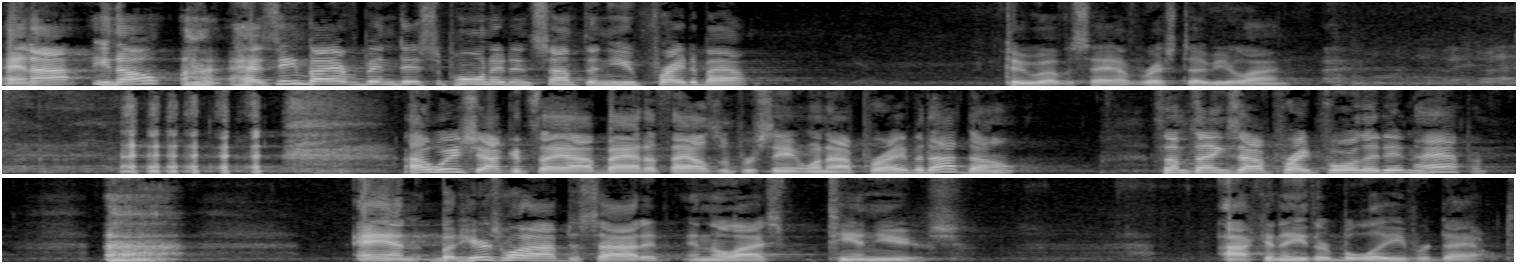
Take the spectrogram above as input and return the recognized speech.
And I, you know, has anybody ever been disappointed in something you've prayed about? Two of us have. Rest of you lying. I wish I could say I bat a thousand percent when I pray, but I don't. Some things I've prayed for, they didn't happen. and but here's what I've decided in the last ten years. I can either believe or doubt.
